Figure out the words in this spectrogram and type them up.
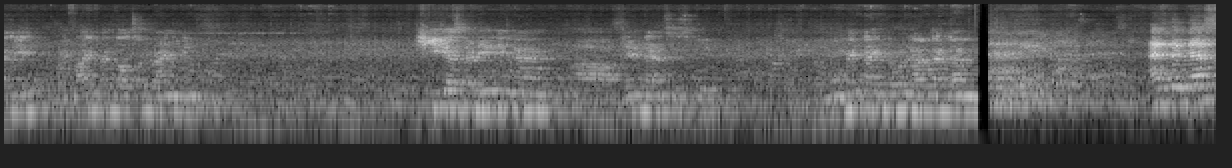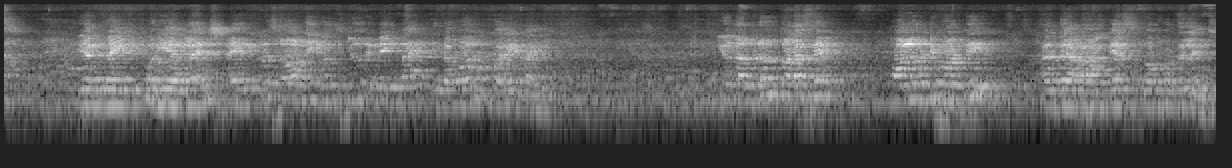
My colleague, my wife has also joined me. She has studied in a uh, St. Dance school. So the moment I told her that I am As the guests, we are invited for your lunch. I request all the youth to remain back in the hall for a while. Youth అందరూ కొలాసేపు హాల్ ఉండిపోండి the uh, guests go for the lunch.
